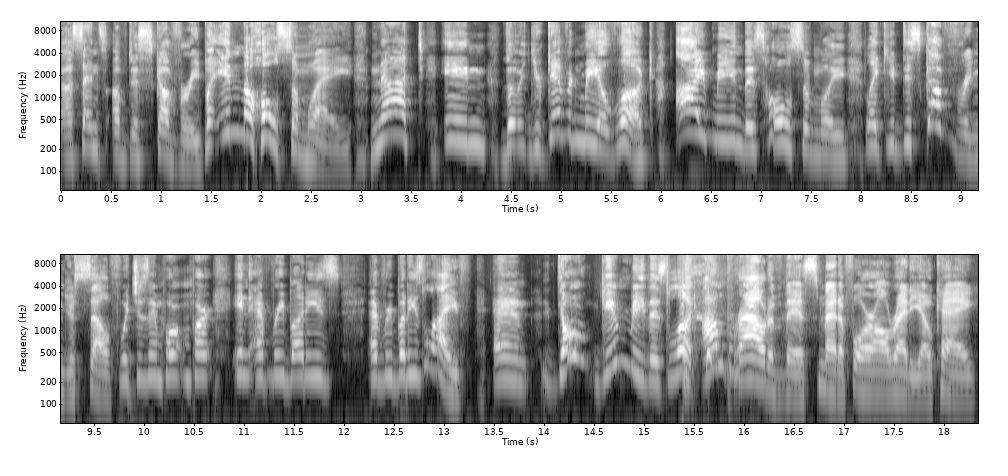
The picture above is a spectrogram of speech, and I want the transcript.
a sense of discovery, but in the wholesome way, not in the you're giving me a look. I mean this wholesomely, like you're discovering yourself, which is an important part in everybody's everybody's life. And don't give me this look. I'm proud of this metaphor already, okay?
